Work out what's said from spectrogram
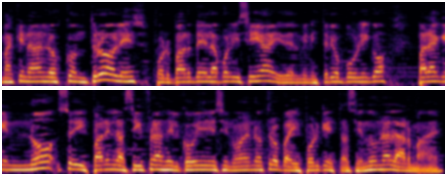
más que nada en los controles por parte de la policía y del Ministerio Público para que no se disparen las cifras del COVID-19 en nuestro país porque está siendo una alarma. ¿eh?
